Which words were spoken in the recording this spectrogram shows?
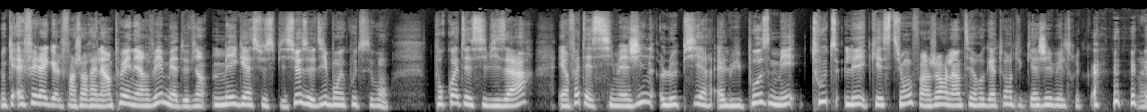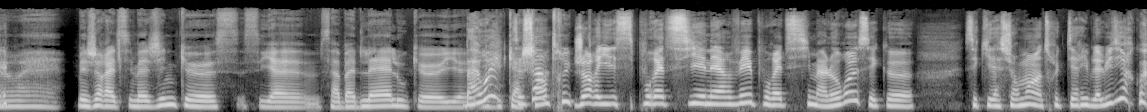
Donc, elle fait la gueule. Enfin, genre, elle est un peu énervée, mais elle devient méga suspicieuse. Elle dit Bon, écoute, c'est bon, pourquoi t'es si bizarre? Et en fait, elle s'imagine le pire. Elle lui pose, mais toutes les questions, enfin, genre l'interrogatoire du KGB, le truc. ouais. Mais genre, elle s'imagine que y a, ça bat de l'aile ou qu'il bah ouais, cache un truc. Genre, il, pour être si énervé, pour être si malheureux, c'est que c'est qu'il a sûrement un truc terrible à lui dire, quoi.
